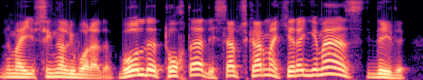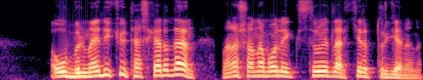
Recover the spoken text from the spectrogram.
nima signal yuboradi. Bo'ldi to'xta ishlab chiqarma kerak emas deydi. U bilmaydiku tashqaridan mana shu anabolik steroidlar kirib turganini.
